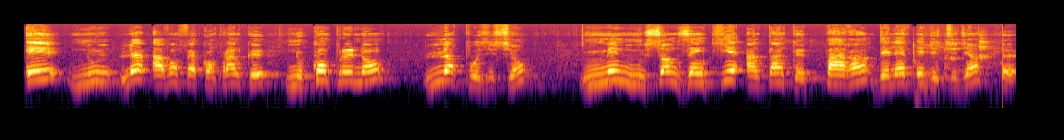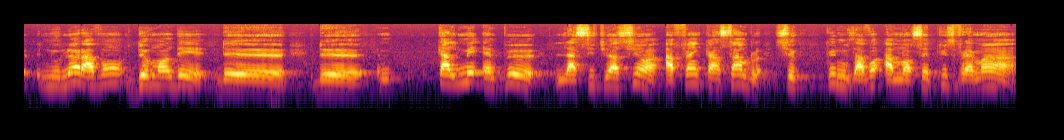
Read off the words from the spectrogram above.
et nous leur avons fait comprendre que nous comprenons leur position, mais nous sommes inquiets en tant que parents d'élèves et d'étudiants. Nous leur avons demandé de, de calmer un peu la situation afin qu'ensemble, ce que nous avons amorcé puisse vraiment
